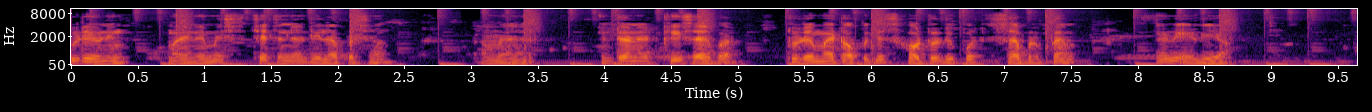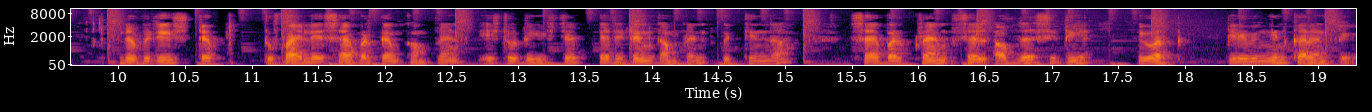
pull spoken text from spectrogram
Good evening. My name is Chaitanya Prasad. I'm an internet key cyber. Today my topic is how to report cybercrime in India. The very step to file a cybercrime complaint is to register a written complaint within the cybercrime cell of the city you are living in currently.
